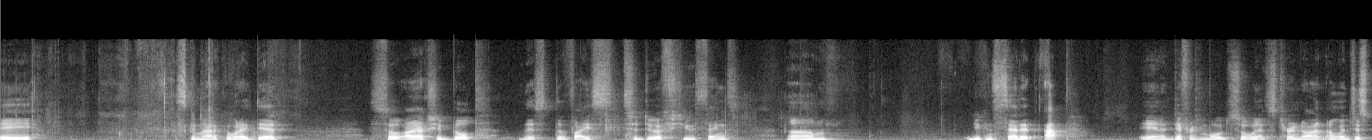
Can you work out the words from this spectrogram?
a schematic of what I did. So I actually built this device to do a few things. Um, you can set it up in a different mode. So when it's turned on, I'm going to just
